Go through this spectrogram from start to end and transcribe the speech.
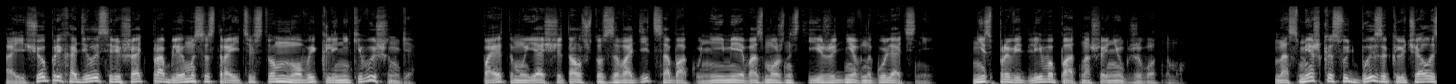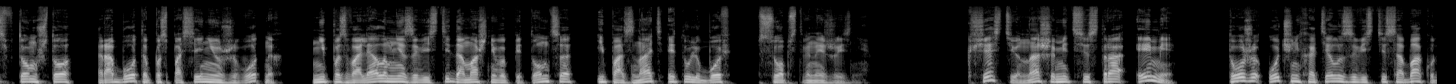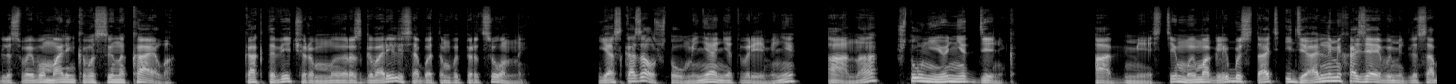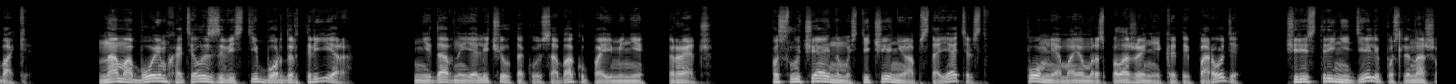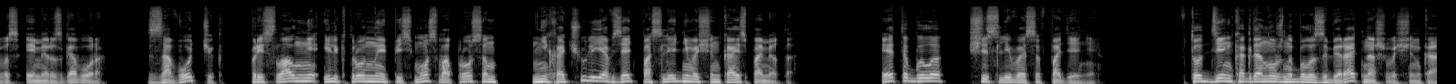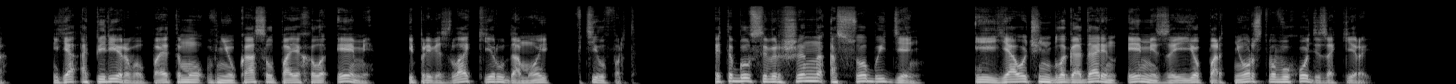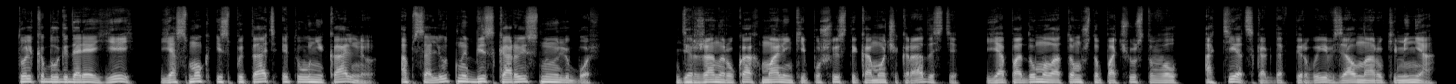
А еще приходилось решать проблемы со строительством новой клиники в Ишинге. Поэтому я считал, что заводить собаку, не имея возможности ежедневно гулять с ней, несправедливо по отношению к животному. Насмешка судьбы заключалась в том, что работа по спасению животных не позволяла мне завести домашнего питомца и познать эту любовь в собственной жизни. К счастью, наша медсестра Эми тоже очень хотела завести собаку для своего маленького сына Кайла. Как-то вечером мы разговорились об этом в операционной. Я сказал, что у меня нет времени, а она, что у нее нет денег а вместе мы могли бы стать идеальными хозяевами для собаки. Нам обоим хотелось завести бордер-терьера. Недавно я лечил такую собаку по имени Редж. По случайному стечению обстоятельств, помня о моем расположении к этой породе, через три недели после нашего с Эми разговора, заводчик прислал мне электронное письмо с вопросом, не хочу ли я взять последнего щенка из помета. Это было счастливое совпадение. В тот день, когда нужно было забирать нашего щенка, я оперировал, поэтому в Ньюкасл поехала Эми и привезла Киру домой в Тилфорд. Это был совершенно особый день, и я очень благодарен Эми за ее партнерство в уходе за Кирой. Только благодаря ей я смог испытать эту уникальную, абсолютно бескорыстную любовь. Держа на руках маленький пушистый комочек радости, я подумал о том, что почувствовал отец, когда впервые взял на руки меня.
